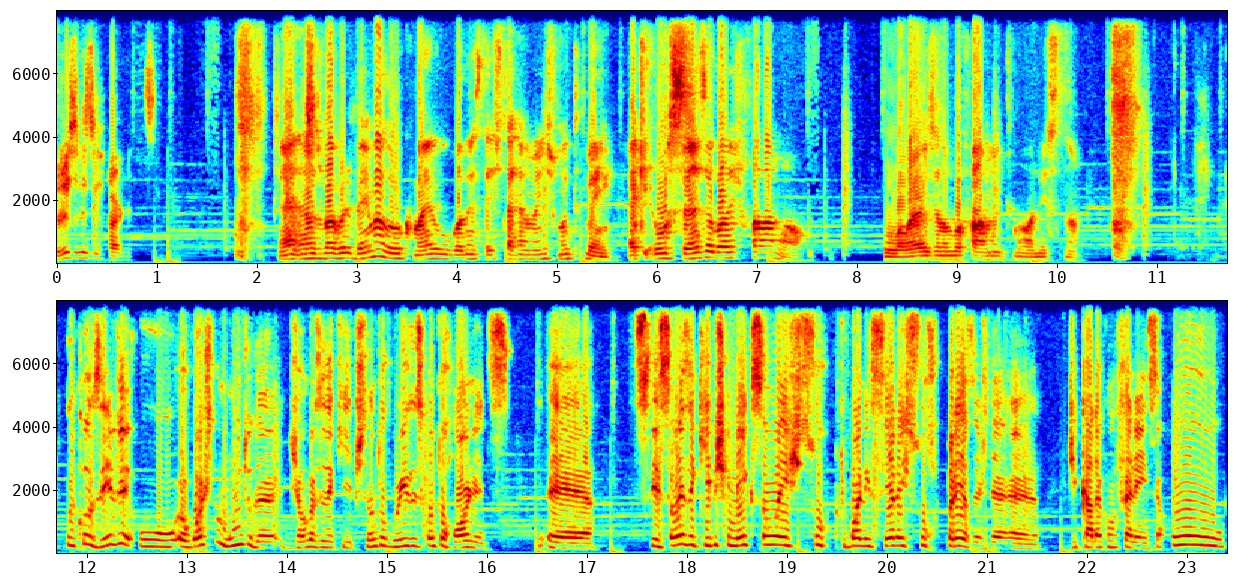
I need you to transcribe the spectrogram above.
Grizzlies e Hornets. É, é uns bagulho bem maluco, mas o Golden State tá realmente muito bem. É que o Suns eu gosto de falar mal. O Warriors eu não vou falar muito mal nisso, não. Inclusive, o, eu gosto muito de, de ambas as equipes, tanto o Grizzlies quanto o Hornets. É, se- são as equipes que meio que são as sur- que podem ser as surpresas de, é, de cada conferência. O,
